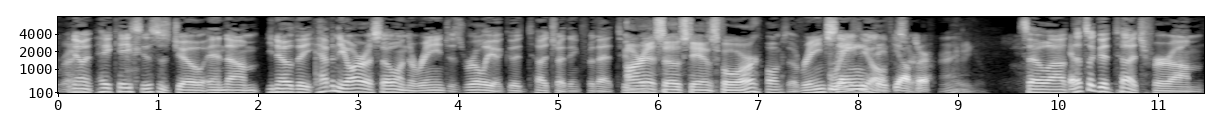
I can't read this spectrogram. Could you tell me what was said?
Right. You know, hey Casey, this is Joe, and um, you know, the having the RSO on the range is really a good touch, I think, for that too. RSO stands for. Oh, I'm sorry, range Range safety, safety officer. officer. All right. There you go. So uh, that's a good touch for um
